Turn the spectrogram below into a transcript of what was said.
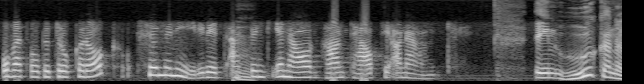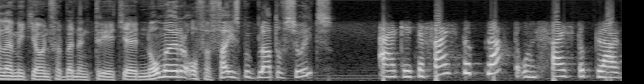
of wat wil betrokke raak op so 'n manier. Jy weet, ek hmm. dink een hand help die ander hand. En hoe kan hulle met jou in verbinding tree? Het jy 'n nommer of 'n Facebookblad of so iets? Ek het 'n Facebookblad. Ons Facebookblad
